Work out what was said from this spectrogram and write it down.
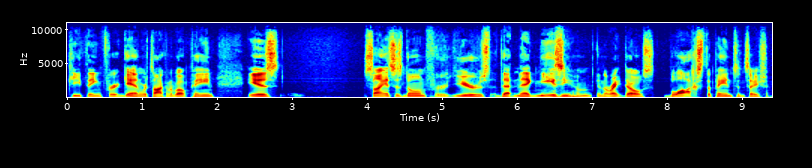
key thing for, again, we're talking about pain, is science has known for years that magnesium in the right dose blocks the pain sensation,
